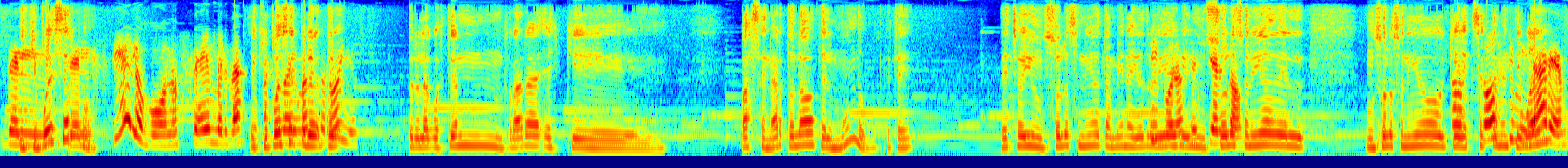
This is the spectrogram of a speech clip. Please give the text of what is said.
del, Es que puede ser, del po. cielo, po. no sé, en verdad. Es que puede ser, pero-. Pero la cuestión rara es que pasa en hartos lados del mundo, pues, ¿cachai? De hecho hay un solo sonido también, hay otro Sí, video que sé, un es solo sonido del... Un solo sonido que Son es exactamente igual,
